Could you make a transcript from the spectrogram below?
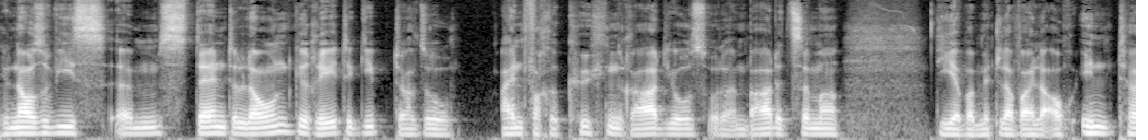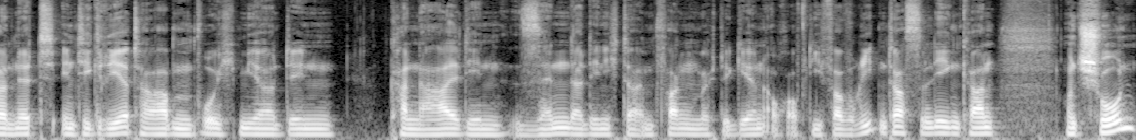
Genauso wie es ähm, Standalone-Geräte gibt, also einfache Küchenradios oder im Badezimmer die aber mittlerweile auch Internet integriert haben, wo ich mir den Kanal, den Sender, den ich da empfangen möchte, gern auch auf die Favoritentaste legen kann. Und schon,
